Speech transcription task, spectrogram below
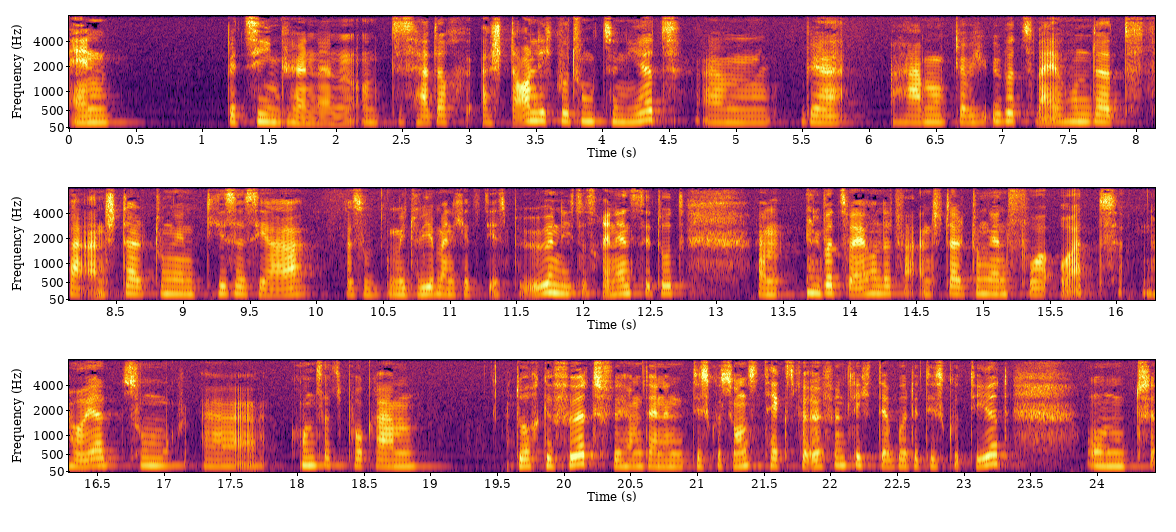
einbeziehen können. Und das hat auch erstaunlich gut funktioniert. Ähm, wir haben, glaube ich, über 200 Veranstaltungen dieses Jahr, also mit wir meine ich jetzt die SPÖ, nicht das Renninstitut, ähm, über 200 Veranstaltungen vor Ort. Heuer zum äh, Grundsatzprogramm durchgeführt. Wir haben einen Diskussionstext veröffentlicht, der wurde diskutiert. Und, äh,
